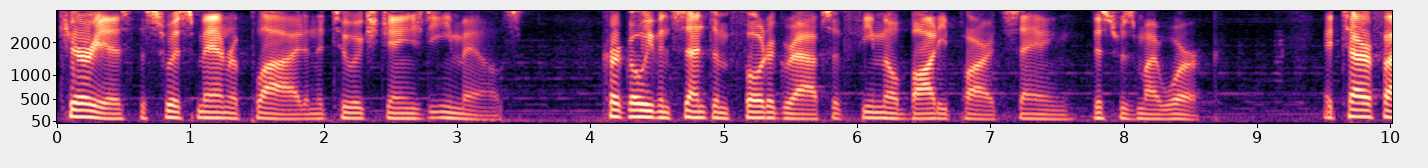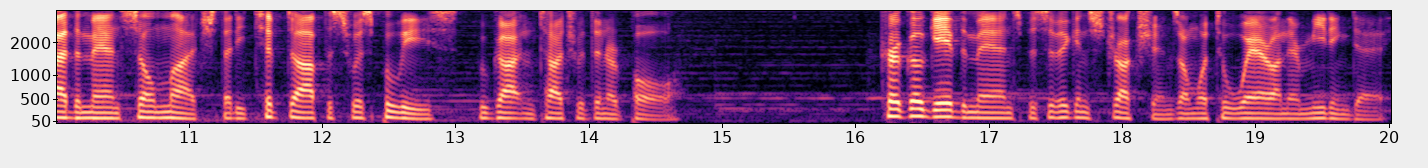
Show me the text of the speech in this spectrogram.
Curious, the Swiss man replied and the two exchanged emails. Krko even sent him photographs of female body parts, saying, This was my work. It terrified the man so much that he tipped off the Swiss police, who got in touch with Interpol. Krko gave the man specific instructions on what to wear on their meeting day.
